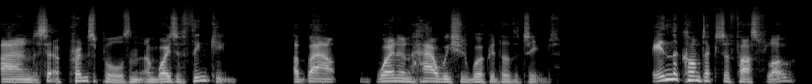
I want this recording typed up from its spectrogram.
and a set of principles and, and ways of thinking about when and how we should work with other teams. In the context of fast flow,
